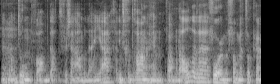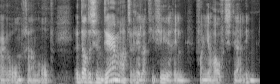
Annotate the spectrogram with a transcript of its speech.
En want toen kwam dat verzamelen en jagen in het gedrang en kwamen de andere vormen van met elkaar omgaan op. Dat is een dermate relativering van je hoofdstelling.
